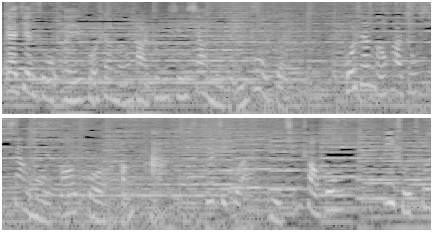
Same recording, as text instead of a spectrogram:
该建筑为佛山文化中心项目的一部分。佛山文化中心项目包括横塔、科技馆与青少宫、艺术村、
